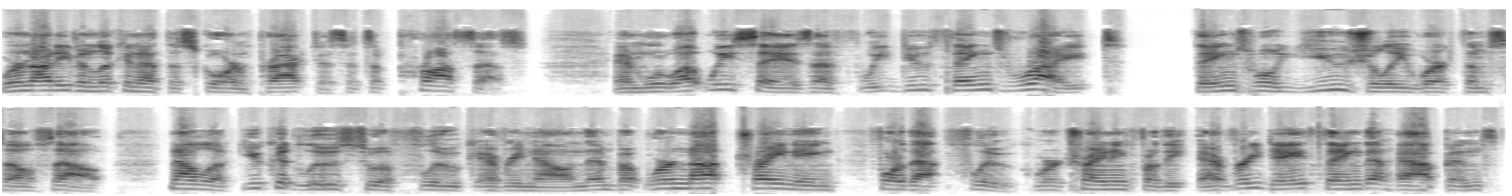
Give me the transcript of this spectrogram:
We're not even looking at the score in practice. It's a process. And what we say is if we do things right, things will usually work themselves out. Now, look, you could lose to a fluke every now and then, but we're not training for that fluke. We're training for the everyday thing that happens,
